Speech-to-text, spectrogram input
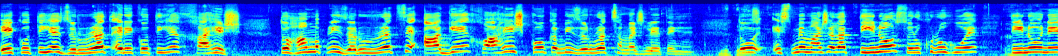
एक होती है ज़रूरत, और एक होती है ख्वाहिश। तो हम अपनी ज़रूरत से आगे ख्वाहिश को कभी ज़रूरत समझ लेते हैं। तो इसमें माशाल्लाह तीनों सुरखरू हुए। तीनों ने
